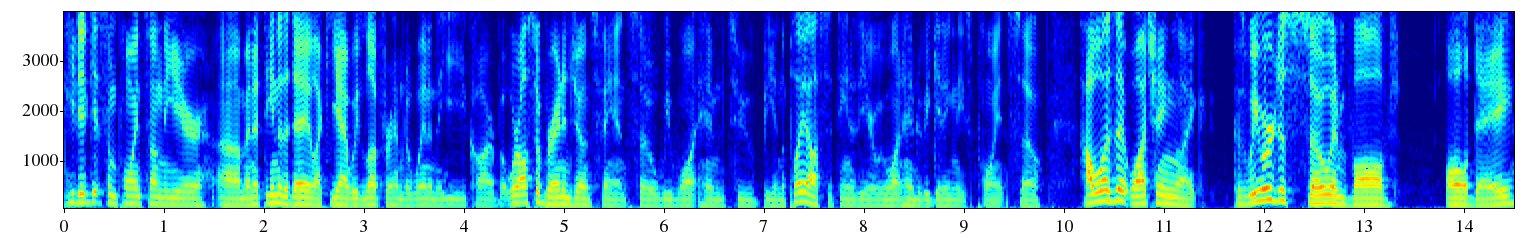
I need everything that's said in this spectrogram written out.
he did get some points on the year. Um, and at the end of the day, like yeah, we'd love for him to win in the Yee car, but we're also Brandon Jones fans, so we want him to be in the playoffs at the end of the year. We want him to be getting these points. So, how was it watching like? Because we were just so involved all day,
